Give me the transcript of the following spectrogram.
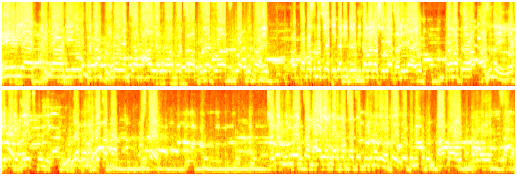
बीड या ठिकाणी छगन भुजबळ यांच्या महाएल्गार मोर्चाला थोड्याच वेळात सुरुवात होत आहे. आतापासूनच या ठिकाणी गर्दी जमायला सुरुवात झालेली आहे. पण मात्र अजूनही या ठिकाणी बरेच पब्लिक मोठ्या प्रमाणात येताना दिसत आहेत छगन भुजबळ यांचा महाएल्गार मोर्चा जो बीडमध्ये होतोय तो तुम्ही कुठून पाहता हे सांगा.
